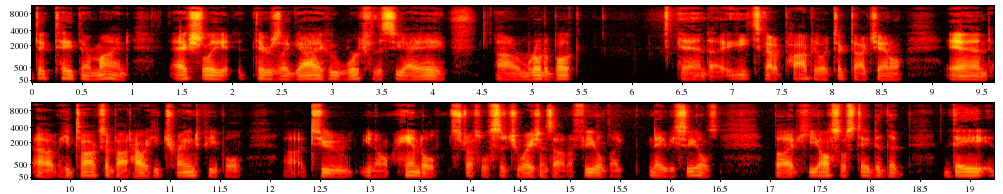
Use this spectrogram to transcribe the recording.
dictate their mind. Actually, there's a guy who worked for the CIA, uh, wrote a book, and uh, he's got a popular TikTok channel, and uh, he talks about how he trained people uh, to you know handle stressful situations out in the field like Navy SEALs, but he also stated that they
